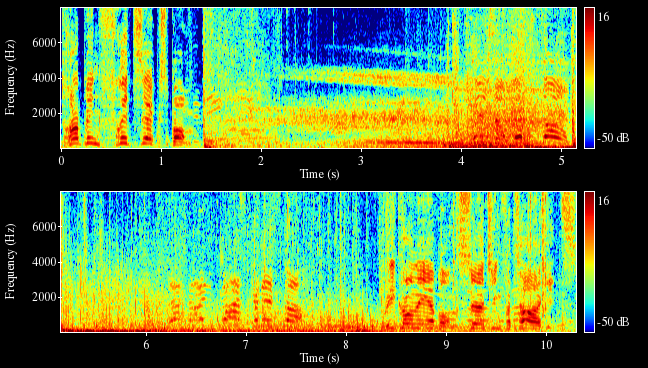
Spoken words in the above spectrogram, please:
Dropping Fritz X-Bomb. Recon airborne, searching for targets.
